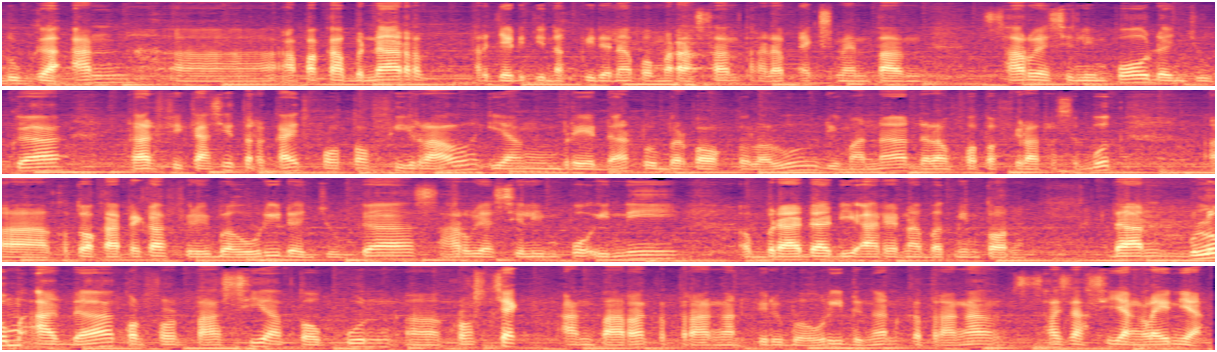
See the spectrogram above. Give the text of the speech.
dugaan uh, apakah benar terjadi tindak pidana pemerasan terhadap ex-mentan Syahrul Yassin Limpo dan juga klarifikasi terkait foto viral yang beredar beberapa waktu lalu di mana dalam foto viral tersebut Вот uh, Ketua KPK Firly Bahuri dan juga Syahrul Yassin Limpo ini uh, berada di arena badminton dan belum ada konfrontasi ataupun uh, cross check antara keterangan Firly Bahuri dengan keterangan saksi-saksi yang lainnya.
